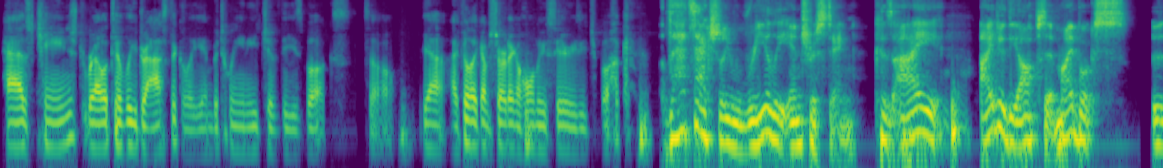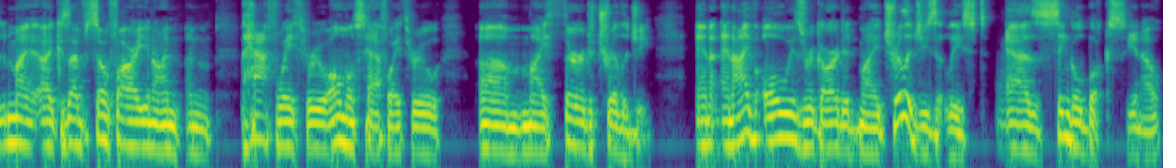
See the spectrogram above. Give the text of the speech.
has changed relatively drastically in between each of these books. So, yeah, I feel like I'm starting a whole new series each book. That's actually really interesting because I mm-hmm. I do the opposite. My books, my because I've so far, you know, I'm I'm halfway through, almost halfway through um, my third trilogy, and and I've always regarded my trilogies at least mm-hmm. as single books. You know,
